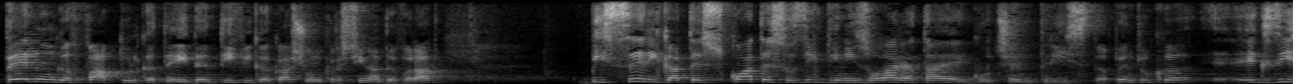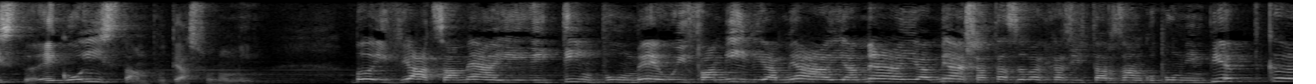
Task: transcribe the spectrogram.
pe lângă faptul că te identifică ca și un creștin adevărat, biserica te scoate, să zic, din izolarea ta egocentristă, pentru că există, egoistă am putea să o numim. Băi, viața mea, e, e timpul meu, e familia mea, e a mea, e a mea și a ta să faci ca și Tarzan cu pumnii în piept, că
